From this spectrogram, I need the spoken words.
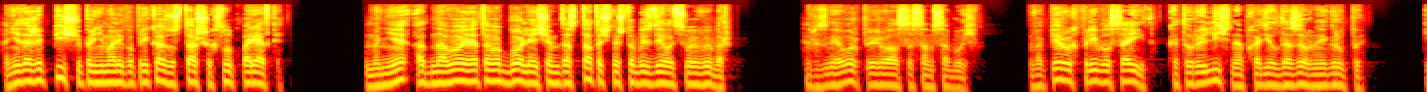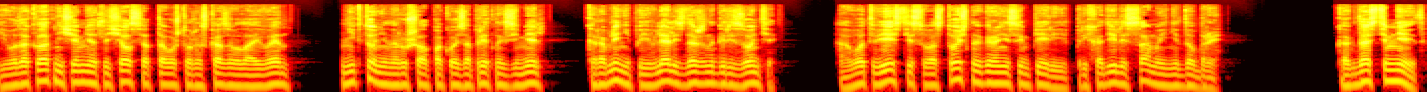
Они даже пищу принимали по приказу старших слуг порядка. Мне одного этого более чем достаточно, чтобы сделать свой выбор. Разговор прервался сам собой. Во-первых, прибыл Саид, который лично обходил дозорные группы. Его доклад ничем не отличался от того, что рассказывала Айвен. Никто не нарушал покой запретных земель, корабли не появлялись даже на горизонте. А вот вести с восточных границ империи приходили самые недобрые. «Когда стемнеет?»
